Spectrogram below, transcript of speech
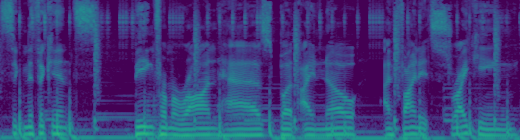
significance being from Iran has, but I know I find it striking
